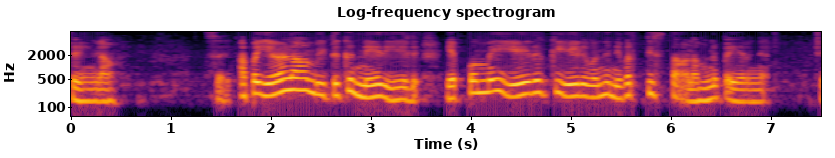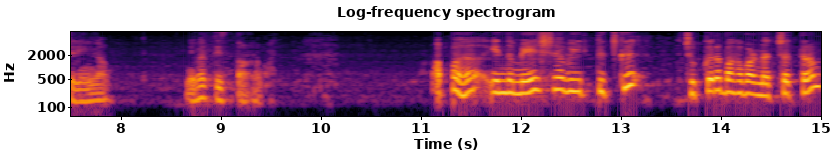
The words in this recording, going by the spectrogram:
சரிங்களா? சரி. அப்ப ஏழாம் வீட்டுக்கு நேர் ஏழு. எப்பவுமே ஏழுக்கு ஏழு வந்து நிவர்த்தி ஸ்தானம்னு பெயருங்க. சரிங்களா? நிவர்த்தி ஸ்தானம் அப்ப இந்த மேஷ வீட்டுக்கு சுக்கிர பகவான் நட்சத்திரம்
